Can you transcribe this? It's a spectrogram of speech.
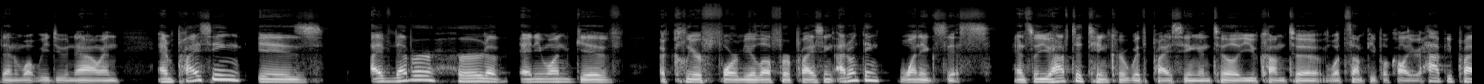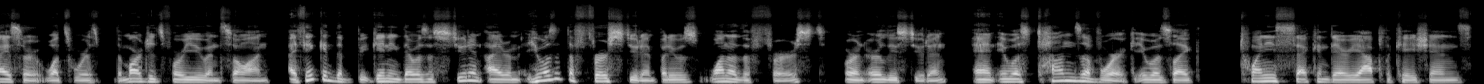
than what we do now and and pricing is I've never heard of anyone give a clear formula for pricing. I don't think one exists. And so you have to tinker with pricing until you come to what some people call your happy price or what's worth the margins for you and so on. I think in the beginning, there was a student I remember, he wasn't the first student, but he was one of the first or an early student. And it was tons of work. It was like 20 secondary applications.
